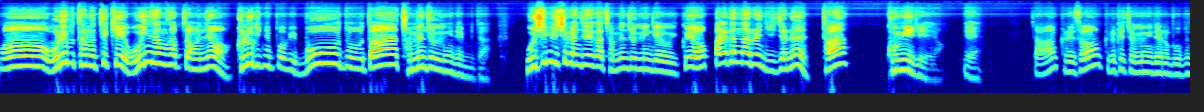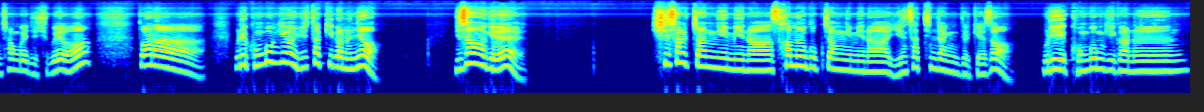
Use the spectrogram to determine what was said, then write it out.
어, 올해부터는 특히 5인 상사업장은요. 근로기준법이 모두 다 전면 적용이 됩니다. 52시간제가 전면 적용이 되고 있고요. 빨간 날은 이제는 다 공휴일이에요. 예. 자, 그래서 그렇게 적용이 되는 부분 참고해 주시고요. 또 하나, 우리 공공기관 위탁 기관은요. 이상하게 시설장님이나 사무국장님이나 인사팀장님들께서 우리 공공기관은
